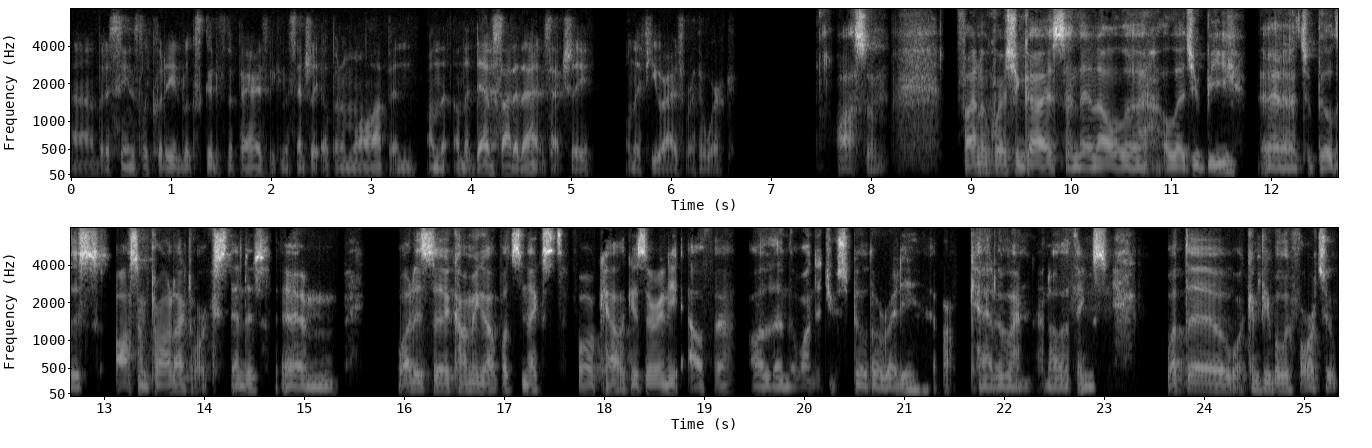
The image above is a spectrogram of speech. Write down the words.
Uh, but as soon as liquidity looks good for the pairs, we can essentially open them all up. And on the on the dev side of that, it's actually only a few hours worth of work. Awesome. Final question, guys, and then I'll uh, I'll let you be uh, to build this awesome product or extend it. Um, what is uh, coming up? What's next for Calc? Is there any alpha other than the one that you spilled already about Kado and, and other things? What the what can people look forward to?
